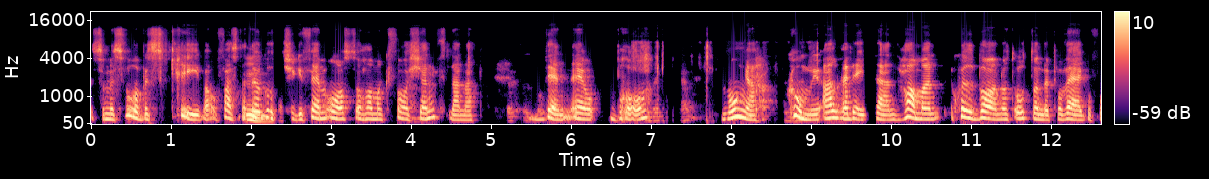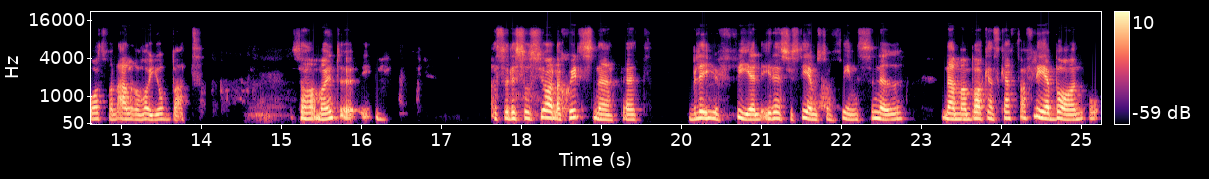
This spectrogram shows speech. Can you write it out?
som är svår att beskriva och fast att det har Mm. gått 25 år så har man kvar känslan att den är bra. Många kommer ju aldrig dit sen. Har man sju barn och ett åttonde på väg och fortfarande aldrig har jobbat så har man ju inte... Alltså det sociala skyddsnätet blir ju fel i det system som finns nu när man bara kan skaffa fler barn och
